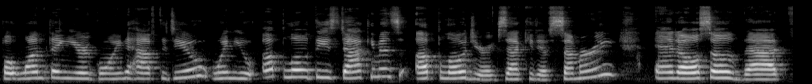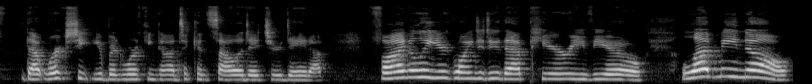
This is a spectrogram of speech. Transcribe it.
but one thing you're going to have to do when you upload these documents, upload your executive summary and also that, that worksheet you've been working on to consolidate your data. Finally, you're going to do that peer review. Let me know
